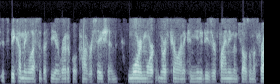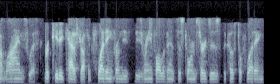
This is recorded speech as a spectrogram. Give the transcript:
It's becoming less of a theoretical conversation. More and more North Carolina communities are finding themselves on the front lines with repeated catastrophic flooding from these, these rainfall events, the storm surges, the coastal flooding.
